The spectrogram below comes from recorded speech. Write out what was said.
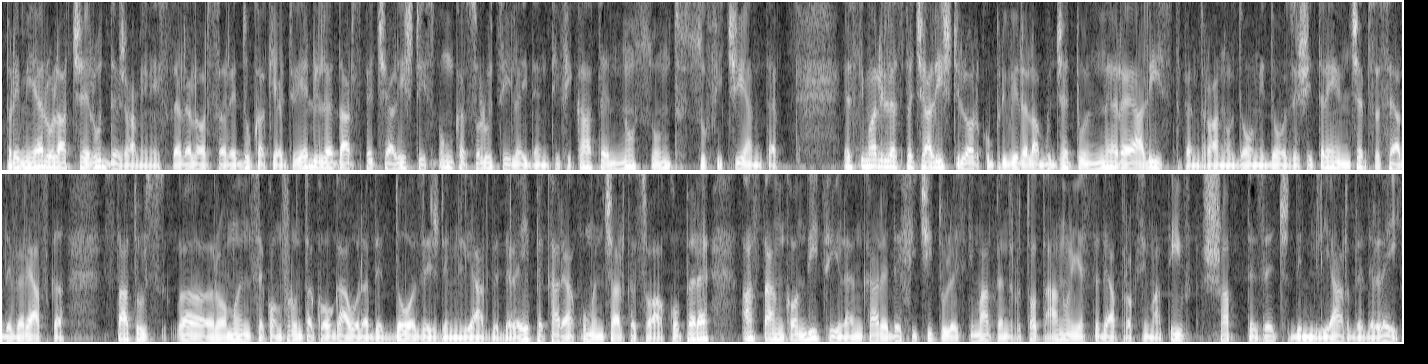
Premierul a cerut deja ministerelor să reducă cheltuielile, dar specialiștii spun că soluțiile identificate nu sunt suficiente. Estimările specialiștilor cu privire la bugetul nerealist pentru anul 2023 încep să se adeverească. Statul uh, român se confruntă cu o gaură de 20 de miliarde de lei pe care acum încearcă să o acopere, asta în condițiile în care deficitul estimat pentru tot anul este de aproximativ 70 de miliarde de lei.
